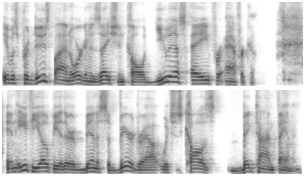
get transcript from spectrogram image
It was produced by an organization called USA for Africa. In Ethiopia, there had been a severe drought, which has caused big time famine.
